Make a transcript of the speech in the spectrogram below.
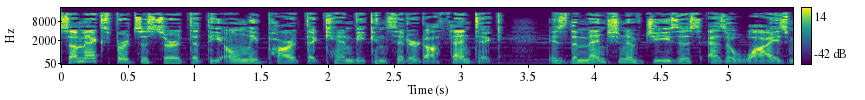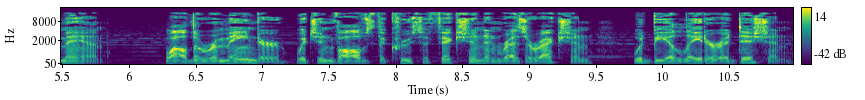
Some experts assert that the only part that can be considered authentic is the mention of Jesus as a wise man, while the remainder, which involves the crucifixion and resurrection, would be a later addition.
